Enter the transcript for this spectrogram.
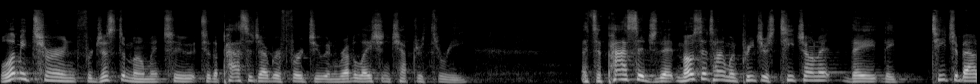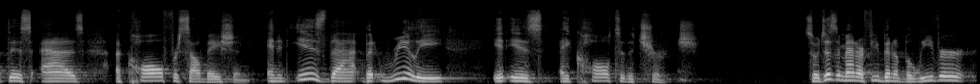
Well, let me turn for just a moment to, to the passage I referred to in Revelation chapter 3. It's a passage that most of the time when preachers teach on it, they, they teach about this as a call for salvation. And it is that, but really, it is a call to the church. So it doesn't matter if you've been a believer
